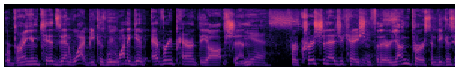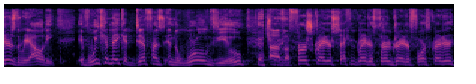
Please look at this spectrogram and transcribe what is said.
We're bringing kids in. Why? Because we mm. want to give every parent the option yes. for Christian education yes. for their young person. Because here's the reality. If we can make a difference in the worldview That's of right. a first grader, second grader, third grader, fourth grader,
